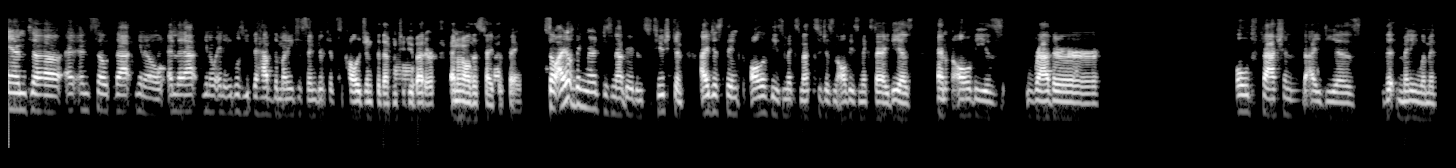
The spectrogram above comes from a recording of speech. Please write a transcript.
and uh, and, so that you know, and that you know enables you to have the money to send your kids to college and for them to do better and all this type of thing. So I don't think marriage is an outdated institution. I just think all of these mixed messages and all these mixed ideas and all these rather old fashioned ideas that many women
